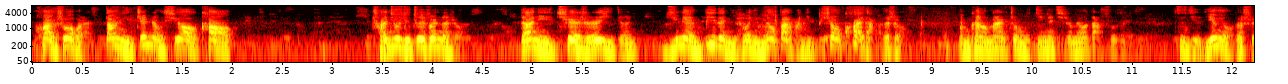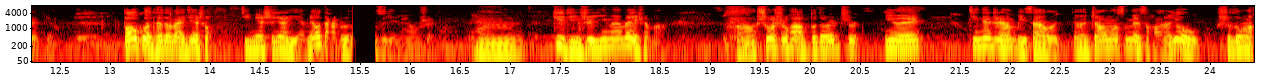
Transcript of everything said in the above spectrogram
话又说回来，当你真正需要靠传球去追分的时候，当你确实已经局面逼得你说你没有办法，你必须要快打的时候，我们看到麦克政府今天其实没有打出自己自己应有的水平，包括他的外接手今天实际上也没有打出。自己的应用水，嗯，具体是因为为什么啊？说实话不得而知。因为今天这场比赛，我呃，John Smith 好像又失踪了，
